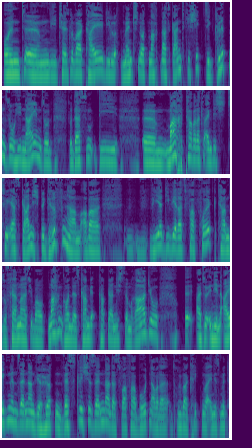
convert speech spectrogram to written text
Und ähm, die Tschechoslowakei, die Menschen dort machten das ganz geschickt. Sie glitten so hinein, so, dass die ähm, Machthaber das eigentlich zuerst gar nicht begriffen haben. Aber wir, die wir das verfolgt haben, sofern man das überhaupt machen konnte, es kam, gab ja nichts im Radio, äh, also in den eigenen Sendern. Wir hörten westliche Sender, das war verboten, aber darüber kriegten wir einiges mit.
